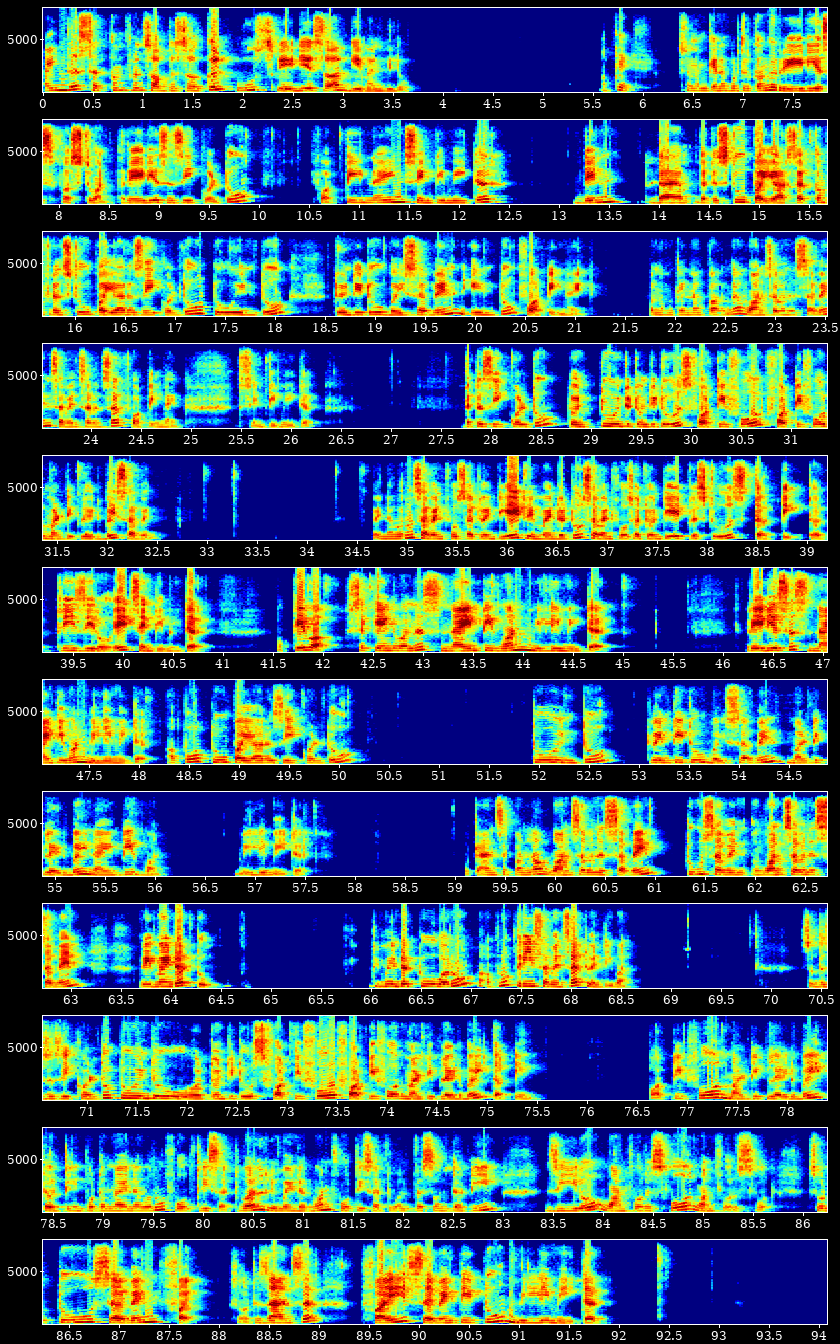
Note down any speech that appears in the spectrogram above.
Find the circumference of the circle whose radius are given below. Okay. So, நமக்கு என்ன கொடுத்திருக்காங்க radius first one radius is equal to 49 centimeter then diam that is 2 pi r circumference 2 pi r is equal to 2 into 22 by 7 into 49 இப்போ நமக்கு என்ன பாருங்க 1 7 is 7 7 7 is 49 centimeter that is equal to 22 into 22 is 44 44 multiplied by 7 என்ன வரும் 7 4s are 28 remainder 2 7 4s are 28 plus 2 is 30 308 centimeter ஓகேவா second one is ninety one millimetre radius is 91 millimeter. அப்போ 2 pi r is equal to 2 into 22 by 7 multiplied by 91 millimeter. இப்போ cancel பண்ணலாம் 1 7 is 7, 2 7, 1 7 is 7, remainder 2. Remainder 2 வரும், அப்புறம் 3 7s are 21. So this is equal to 2 into 22 is 44, 44 multiplied by 13. 44 multiplied by 13 போட்டோம்னா என்ன வரும் 4 3 are 12 remainder 1 4 3 are 12 plus 1 13 0 1 4 is 4 1 4 is 4 so 275 so it is answer. 572 millimeter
